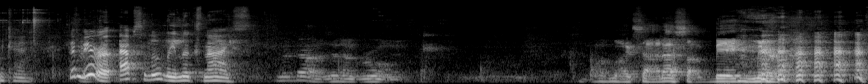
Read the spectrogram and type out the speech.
Okay. The mirror absolutely looks nice. It does, it done grew on me. I'm like, "Son, that's a big mirror. I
